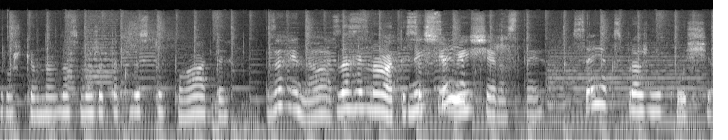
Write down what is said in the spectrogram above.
Трошки вона в нас може так виступати, загинати. загинатися. Нижче Все як, вище рости. все як справжній кущик.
